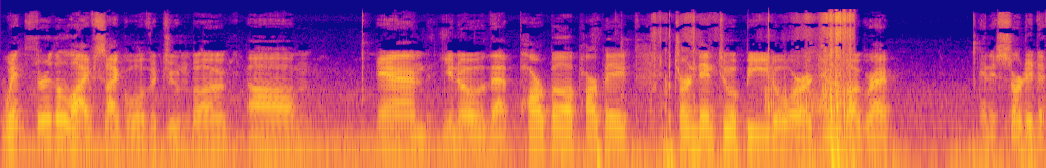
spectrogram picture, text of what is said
went through the life cycle of a June bug. Um, and you know that parpa, parpe turned into a beetle or a June bug, right? And it started to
